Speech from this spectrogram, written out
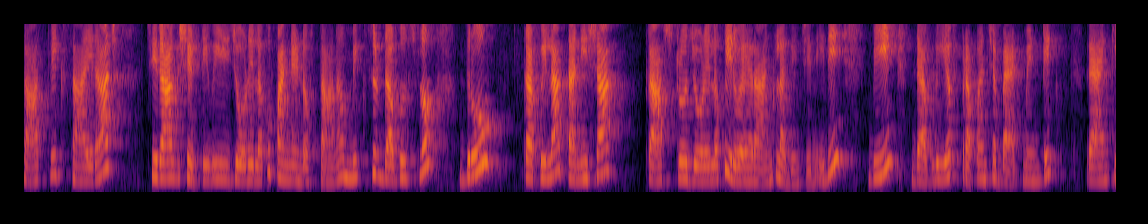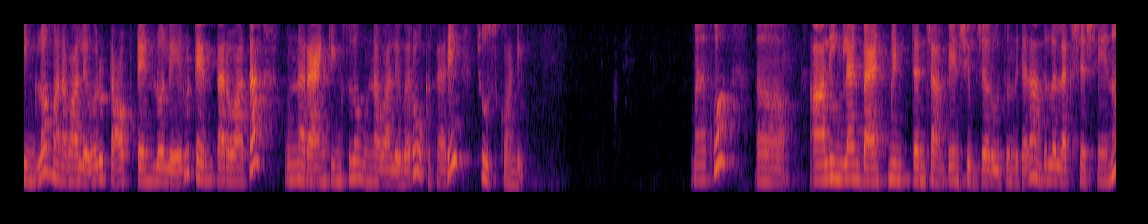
సాత్విక్ సాయిరాజ్ చిరాగ్ శెట్టి ఈ జోడీలకు పన్నెండవ స్థానం. మిక్స్డ్ డబుల్స్లో ధ్రువ్ కపిల తనిషా క్రాస్ట్రో జోడీలకు ఇరవై ర్యాంకు లభించింది. ఇది బిడబ్ల్యూఎఫ్ ప్రపంచ బ్యాడ్మింటన్ ర్యాంకింగ్లో మన వాళ్ళు ఎవరు టాప్ టెన్లో లేరు. టెన్ తర్వాత ఉన్న ర్యాంకింగ్స్లో ఉన్న వాళ్ళు ఎవరు ఒకసారి చూసుకోండి. మనకు ఆల్ ఇంగ్లాండ్ బ్యాడ్మింటన్ ఛాంపియన్షిప్ జరుగుతుంది కదా అందులో లక్ష్యసేను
